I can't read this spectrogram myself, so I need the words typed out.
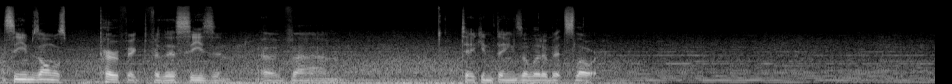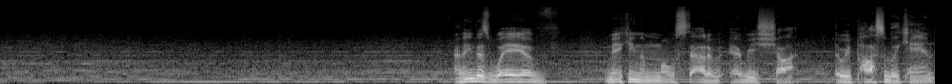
it seems almost perfect for this season of um, taking things a little bit slower. I think this way of making the most out of every shot that we possibly can,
